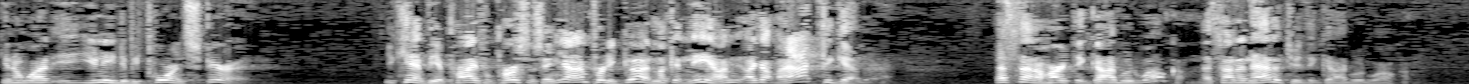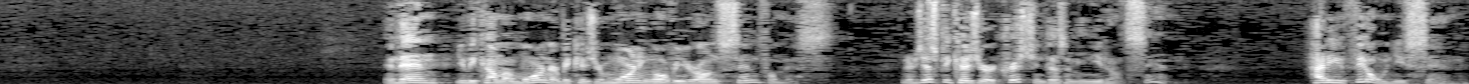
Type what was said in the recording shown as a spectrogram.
you know what, you need to be poor in spirit. You can't be a prideful person saying, yeah, I'm pretty good. Look at me. I'm, I got my act together. That's not a heart that God would welcome. That's not an attitude that God would welcome. And then you become a mourner because you're mourning over your own sinfulness. You know, just because you're a Christian doesn't mean you don't sin. How do you feel when you sin?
